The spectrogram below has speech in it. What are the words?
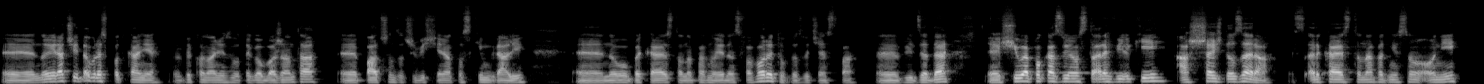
E, No i raczej dobre spotkanie w wykonaniu Złotego Bażanta, e, patrząc oczywiście na to, z kim grali, e, no bo BKS to na pewno jeden z faworytów do zwycięstwa e, w Lidze D. E, Siłę pokazują Stare Wilki, aż 6 do 0. Z RKS to nawet nie są oni.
